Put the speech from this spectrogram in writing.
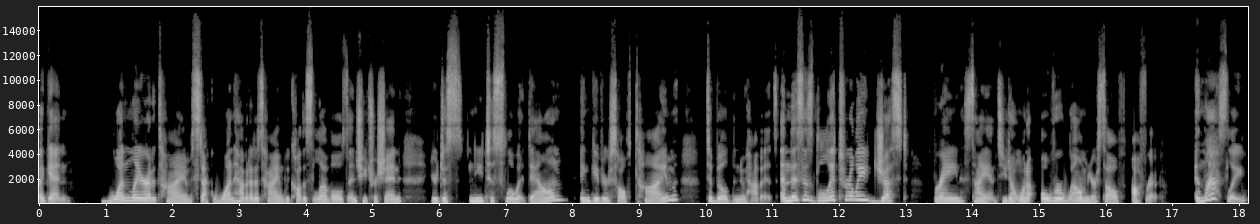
again one layer at a time stack one habit at a time we call this levels in SHEtrition. You just need to slow it down and give yourself time to build the new habits and this is literally just brain science you don't want to overwhelm yourself off rip. And lastly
